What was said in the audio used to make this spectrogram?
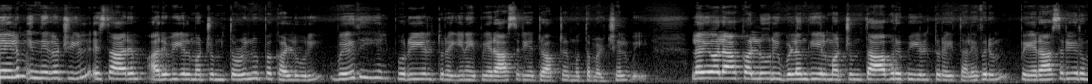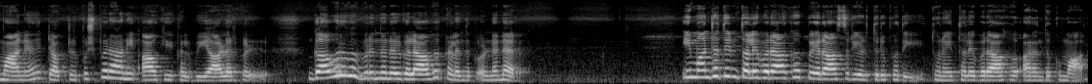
மேலும் இந்நிகழ்ச்சியில் எஸ்ஆர்எம் அறிவியல் மற்றும் தொழில்நுட்ப கல்லூரி வேதியியல் பொறியியல் துறை இணை பேராசிரியர் டாக்டர் முத்தமிழ் செல்வி லயோலா கல்லூரி விலங்கியல் மற்றும் தாவரவியல் துறை தலைவரும் பேராசிரியருமான டாக்டர் புஷ்பராணி ஆகிய கல்வியாளர்கள் கௌரவ விருந்தினர்களாக கலந்து கொண்டனர். இம்மன்றத்தின் தலைவராக பேராசிரியர் திருப்பதி துணைத் தலைவராக அனந்தகுமார்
